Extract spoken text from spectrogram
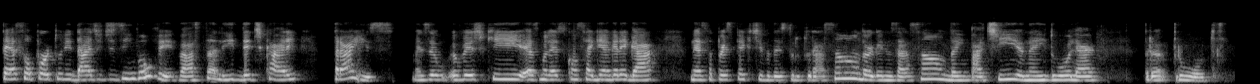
ter essa oportunidade de desenvolver, basta ali dedicarem para isso. Mas eu, eu, vejo que as mulheres conseguem agregar nessa perspectiva da estruturação, da organização, da empatia né, e do olhar para o outro.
